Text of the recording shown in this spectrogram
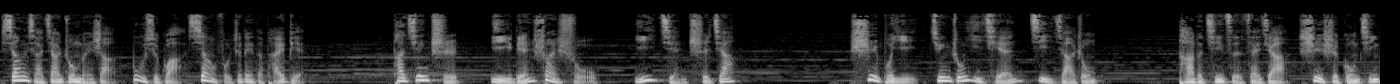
乡下家中门上不许挂相府之类的牌匾。他坚持以廉率属，以俭持家。事不以军中一钱寄家中。他的妻子在家事事躬亲，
